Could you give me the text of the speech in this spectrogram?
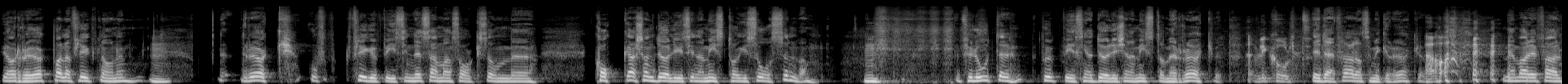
Vi har rök på alla flygplanen. Mm. Rök och flyguppvisning är samma sak som eh, kockar som döljer sina misstag i såsen. Va? Mm. Piloter på uppvisningar döljer sina misstag med rök. Det blir coolt. Det är därför alla har så mycket rök. Ja. Men i varje fall,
